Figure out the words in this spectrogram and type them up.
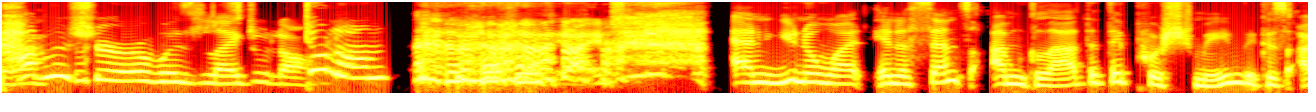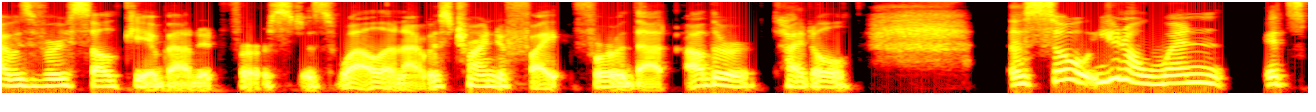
yeah. publisher was like, it's too long. too long. Right. And you know what? In a sense, I'm glad that they pushed me because I was very sulky about it first as well. And I was trying to fight for that other title. Uh, So, you know, when it's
